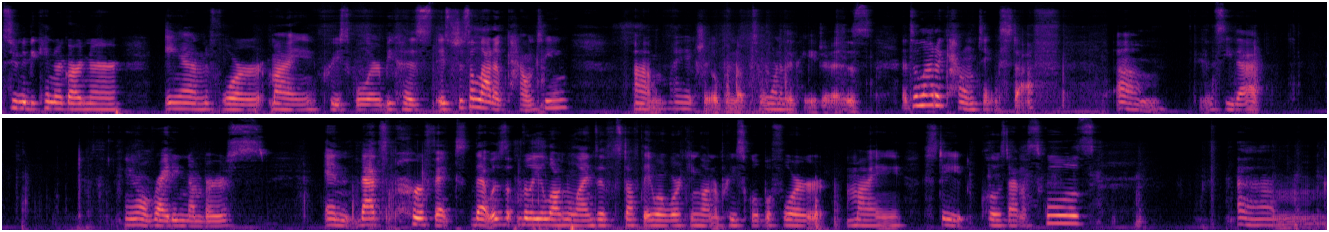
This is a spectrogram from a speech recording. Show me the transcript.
soon to be kindergartner and for my preschooler because it's just a lot of counting. Um, I actually opened up to one of the pages. It's a lot of counting stuff. Um, you can see that. You know, writing numbers and that's perfect. That was really along the lines of stuff they were working on in preschool before my state closed down the schools. Um,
